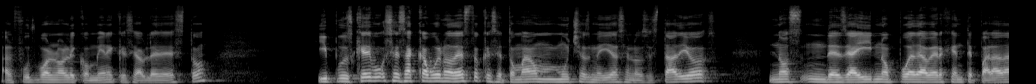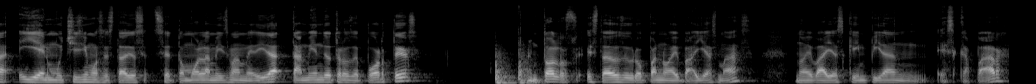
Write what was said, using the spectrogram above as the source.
al fútbol no le conviene que se hable de esto. Y pues, ¿qué se saca bueno de esto? Que se tomaron muchas medidas en los estadios, no, desde ahí no puede haber gente parada y en muchísimos estadios se tomó la misma medida, también de otros deportes. En todos los estados de Europa no hay vallas más, no hay vallas que impidan escapar.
